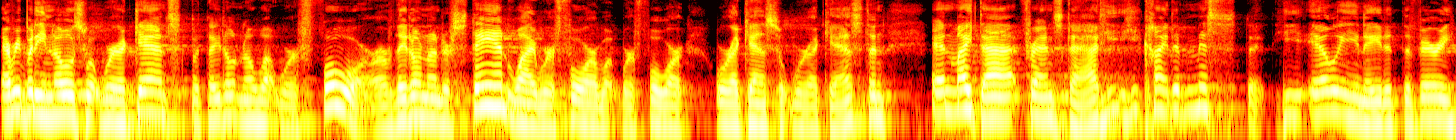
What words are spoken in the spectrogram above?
everybody knows what we're against, but they don't know what we're for, or they don't understand why we're for what we're for or against what we're against. And, and my dad, friend's dad, he, he kind of missed it. He alienated the very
